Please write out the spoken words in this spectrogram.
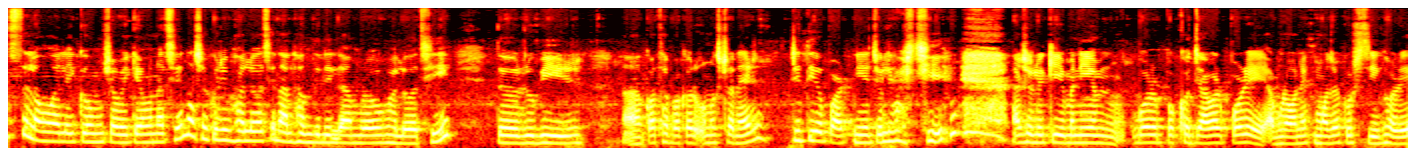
আসসালামু আলাইকুম, সবাই কেমন আছেন? আশা করি ভালো আছেন, আলহামদুলিল্লাহ আমরাও ভালো আছি। তো রুবির কথা পাকার অনুষ্ঠানের তৃতীয় পার্ট নিয়ে চলে আসছি। আসলে কি মানে বড় পক্ষ যাওয়ার পরে আমরা অনেক মজা করছি ঘরে,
